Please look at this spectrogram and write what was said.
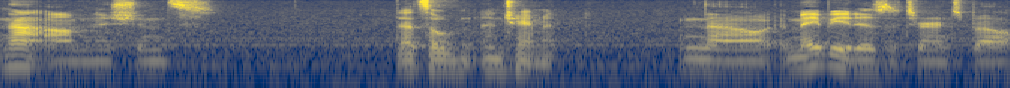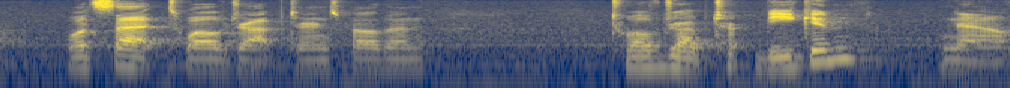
not omniscience. That's an enchantment. No, maybe it is a turn spell. What's that twelve drop turn spell then? 12 drop tur- beacon? No,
